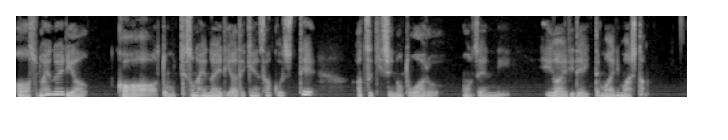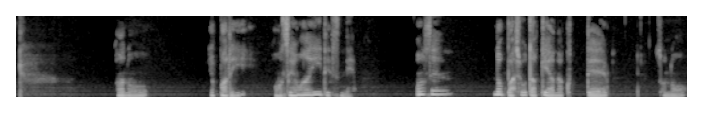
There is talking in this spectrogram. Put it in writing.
ああ、その辺のエリアかと思って、その辺のエリアで検索して、厚木市のとある温泉に日帰りで行ってまいりました。あの、やっぱり温泉はいいですね。温泉の場所だけやなくて、その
